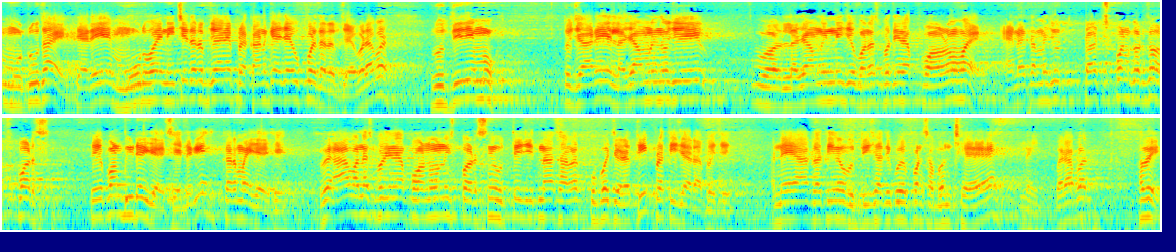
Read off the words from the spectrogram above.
મોટું થાય, ત્યારે મૂળ હોય નીચે તરફ જાય અને પ્રકાંડ ક્યાં જાય? ઉપર તરફ જાય. બરાબર? વૃદ્ધિથી મુક્ત. તો જ્યારે લજામણીનો જે, લજામણીની જે વનસ્પતિના પર્ણો હોય, એને તમે જો ટચ પણ કરશો, સ્પર્શ, તો એ પણ બીડાઈ જાય છે, એટલે કે કરમાઈ જાય છે. હવે આ વનસ્પતિના પર્ણોની સ્પર્શની ઉત્તેજિતના સામે ખૂબ જ ઝડપથી પ્રતિચાર આપે છે. અને આ ગતિનો વૃદ્ધિ સાથે કોઈ પણ સંબંધ છે નહીં. બરાબર? હવે,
